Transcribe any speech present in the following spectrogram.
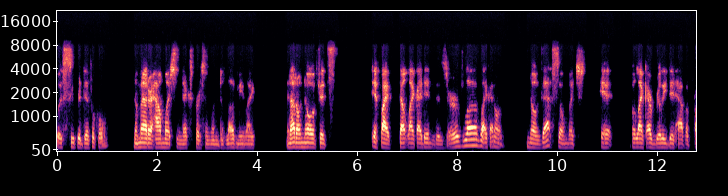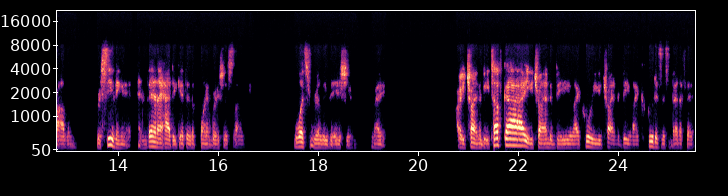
was super difficult no matter how much the next person wanted to love me like and i don't know if it's if I felt like I didn't deserve love, like I don't know that so much it, but like I really did have a problem receiving it. And then I had to get to the point where it's just like, what's really the issue, right? Are you trying to be tough guy? Are you trying to be like, who are you trying to be? Like, who does this benefit?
